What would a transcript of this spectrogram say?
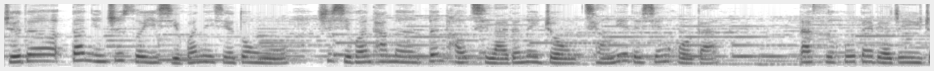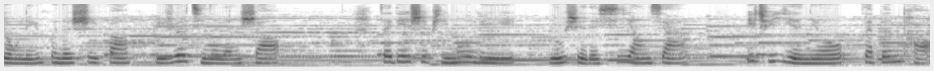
觉得当年之所以喜欢那些动物，是喜欢它们奔跑起来的那种强烈的鲜活感，那似乎代表着一种灵魂的释放与热情的燃烧。在电视屏幕里，如雪的夕阳下。一群野牛在奔跑，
